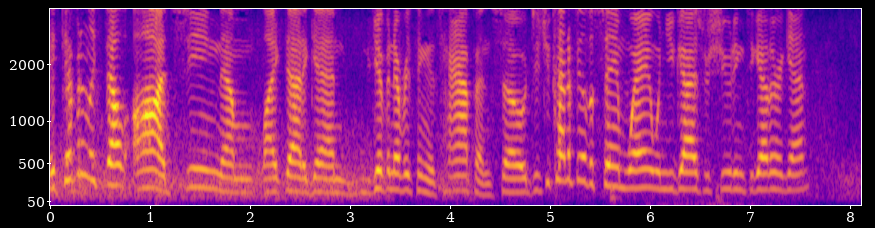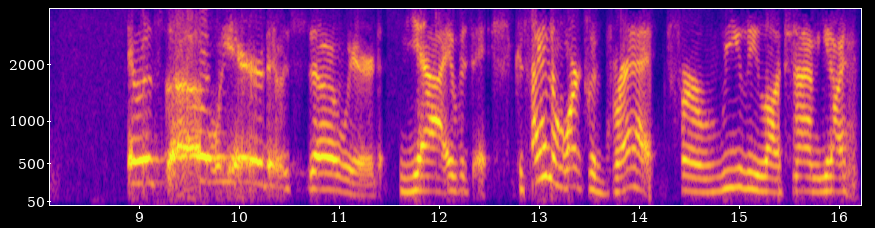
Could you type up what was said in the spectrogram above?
it definitely felt odd seeing them like that again, given everything that's happened. So, did you kind of feel the same way when you guys were shooting together again? It was so weird. It was so weird. Yeah, it was because I haven't worked with Brett for a really long time. You know, I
